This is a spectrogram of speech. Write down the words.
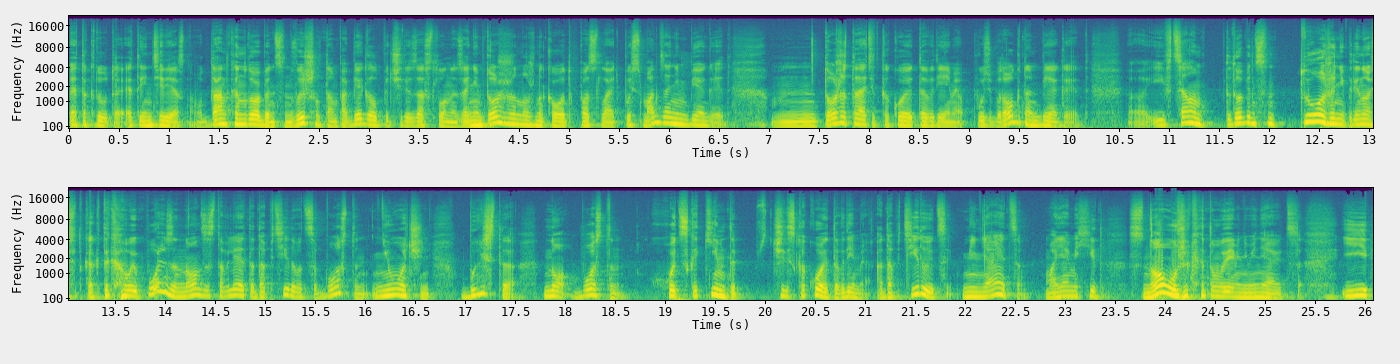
это круто, это интересно. Вот Данкан Робинсон вышел, там побегал по через заслоны, за ним тоже нужно кого-то послать, пусть Мат за ним бегает, тоже тратит какое-то время, пусть Брогдон бегает. Э, и в целом Робинсон тоже не приносит как таковой пользы, но он заставляет адаптироваться Бостон не очень быстро, но Бостон хоть с каким-то, через какое-то время адаптируется, меняется, Майами Хит снова уже к этому времени меняются. И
